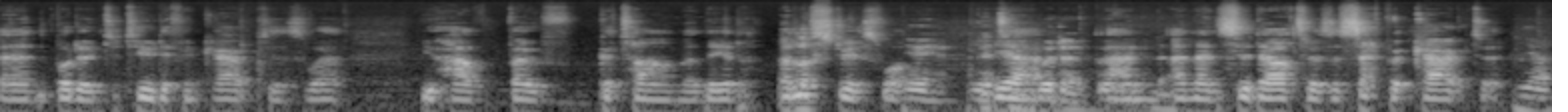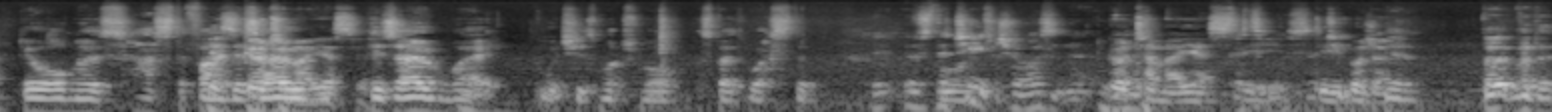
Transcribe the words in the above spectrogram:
uh, Buddha into two different characters, where you have both Gautama, the illustrious one, Yeah, yeah, yeah. Yeah, Buddha, Buddha. and and then Siddhartha as a separate character yeah. who almost has to find Yes, his Gautama, own yes, yes. his own way, which is much more, I suppose, Western. It was the Wanted. teacher, wasn't it? Gautama, yes, It the, the the. Buddha. Yeah, but but uh,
